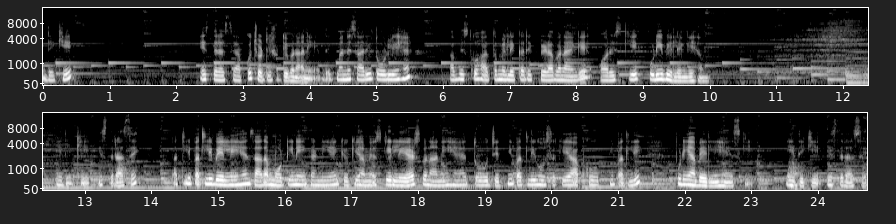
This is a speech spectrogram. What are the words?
देखिए। इस तरह से आपको छोटी छोटी बनानी है। देख, मैंने सारी तोड़ ली हैं। अब इसको हाथों में लेकर एक पेड़ा बनाएँगे और इसकी एक पुड़ी बेलेंगे हम। ये देखिए, इस तरह से। पतली पतली बेलनी है, ज़्यादा मोटी नहीं करनी है, क्योंकि हमें उसकी लेयर्स बनानी है तो जितनी पतली हो सके आपको उतनी पतली पुड़ियाँ बेलनी है इसकी। ये देखिए, इस तरह से।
